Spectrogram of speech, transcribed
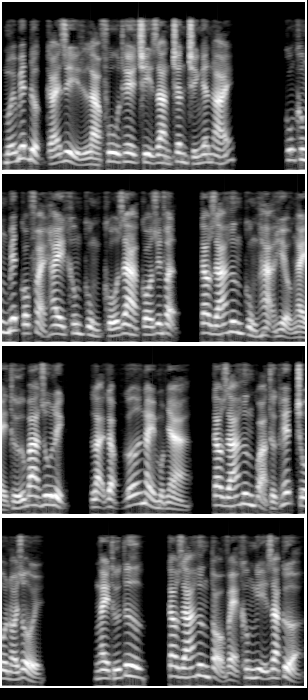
mới biết được cái gì là phu thê chi gian chân chính nhân ái. Cũng không biết có phải hay không cùng cố gia có duyên phận, cao giá hưng cùng hạ hiểu ngày thứ ba du lịch, lại gặp gỡ này một nhà, cao giá hưng quả thực hết trô nói rồi. Ngày thứ tư, cao giá hưng tỏ vẻ không nghĩ ra cửa,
